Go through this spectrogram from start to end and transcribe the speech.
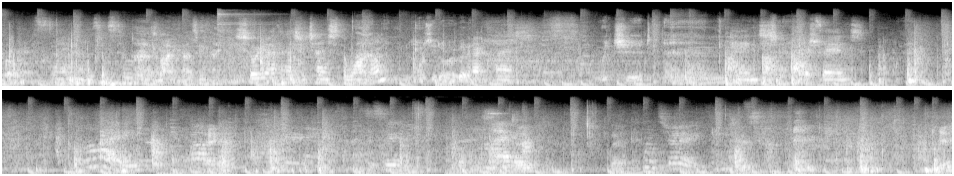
fine. You can't see. Thank you. Sure you don't think I should change to the white one? I want you to worry We about don't it. clash. Richard and And that's Ange. Hi. Hey. Nice to see you. Hi. Come through. Yeah.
